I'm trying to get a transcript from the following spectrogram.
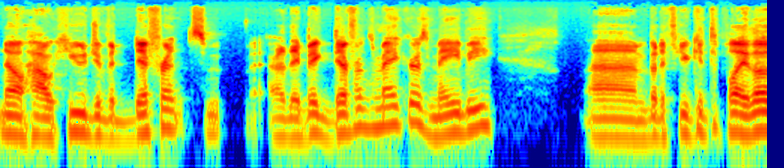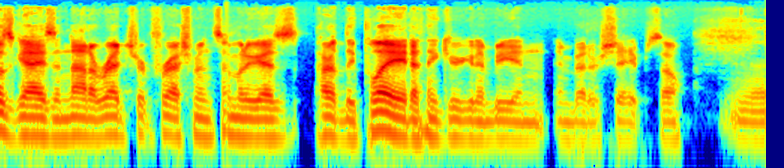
know how huge of a difference. Are they big difference makers? Maybe. Um, but if you get to play those guys and not a redshirt freshman, somebody who has hardly played, I think you're going to be in, in better shape. So yeah.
